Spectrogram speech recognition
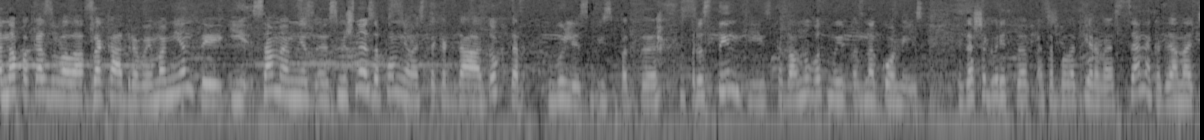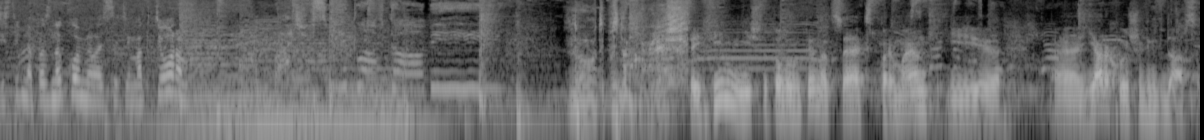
Она показывала закадровые моменты, и самое мне э, смешное запомнилось, это когда доктор вылез из-под э, простынки и сказал, ну вот мы и познакомились. И Даша говорит, э, это была первая сцена, когда она действительно познакомилась с этим актером. Ну вот и познакомились. Цей фільм Ніч Святого Валентина це експеримент, і е, я рахую, що він вдався.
